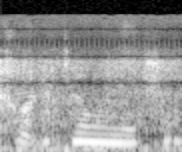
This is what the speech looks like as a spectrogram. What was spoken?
你看我的天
